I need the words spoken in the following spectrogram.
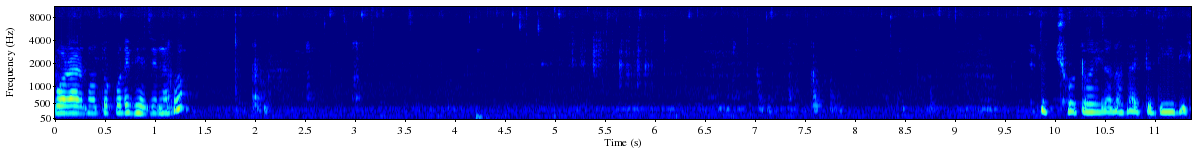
বড়ার মতো করে ভেজে নেব একটু ছোট হয়ে গেল তা একটু দিয়ে দিই।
